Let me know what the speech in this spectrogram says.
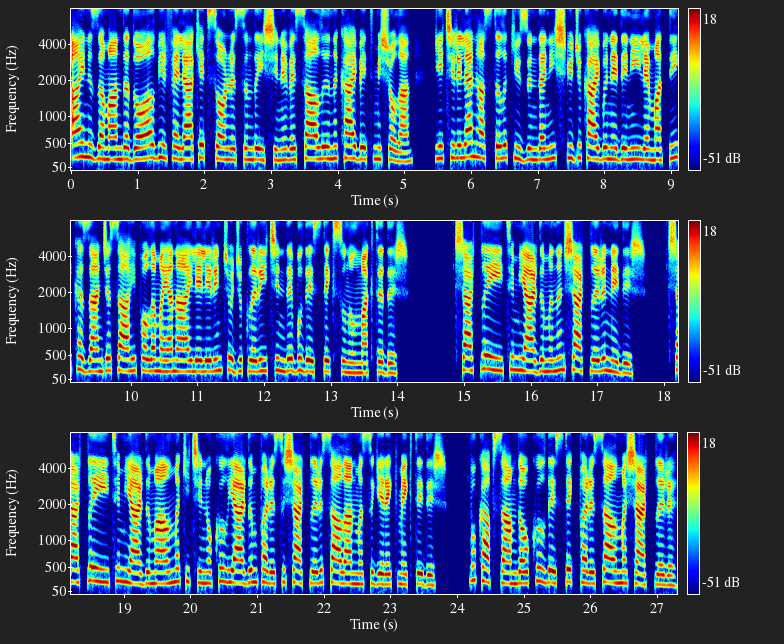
Aynı zamanda doğal bir felaket sonrasında işini ve sağlığını kaybetmiş olan, geçirilen hastalık yüzünden iş gücü kaybı nedeniyle maddi kazanca sahip olamayan ailelerin çocukları için de bu destek sunulmaktadır. Şartlı eğitim yardımının şartları nedir? Şartlı eğitim yardımı almak için okul yardım parası şartları sağlanması gerekmektedir. Bu kapsamda okul destek parası alma şartları.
